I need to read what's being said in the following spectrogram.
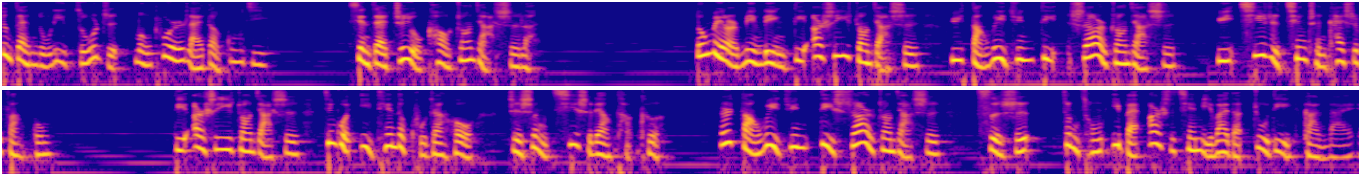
正在努力阻止猛扑而来的攻击，现在只有靠装甲师了。隆美尔命令第二十一装甲师与党卫军第十二装甲师于七日清晨开始反攻。第二十一装甲师经过一天的苦战后，只剩七十辆坦克，而党卫军第十二装甲师此时正从一百二十千米外的驻地赶来。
